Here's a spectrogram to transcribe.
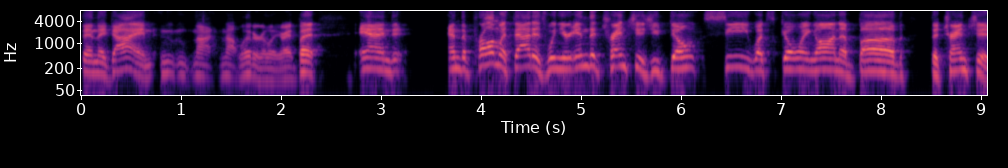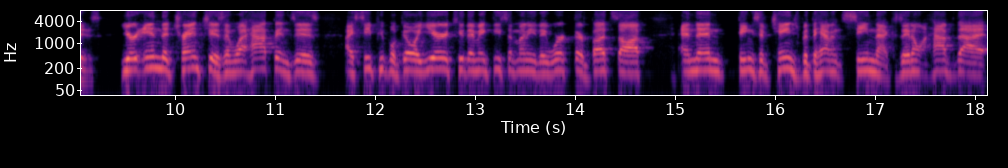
then they die, and not not literally, right? But and and the problem with that is when you're in the trenches, you don't see what's going on above the trenches. You're in the trenches. And what happens is I see people go a year or two, they make decent money, they work their butts off, and then things have changed, but they haven't seen that because they don't have that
